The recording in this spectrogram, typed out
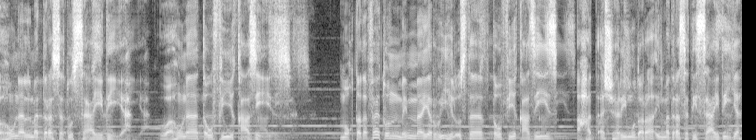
هنا المدرسة السعيدية وهنا توفيق عزيز. مقتطفات مما يرويه الأستاذ توفيق عزيز أحد أشهر مدراء المدرسة السعيدية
